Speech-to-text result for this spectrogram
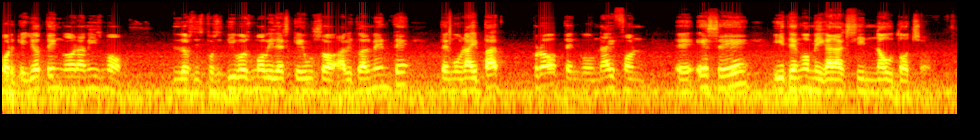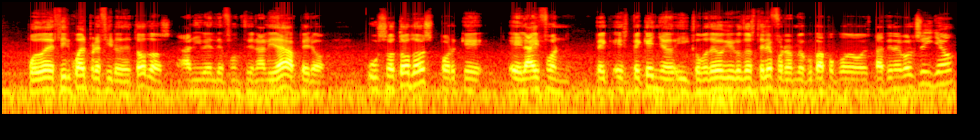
porque yo tengo ahora mismo los dispositivos móviles que uso habitualmente, tengo un iPad Pro, tengo un iPhone eh, SE y tengo mi Galaxy Note 8. Puedo decir cuál prefiero de todos a nivel de funcionalidad, pero uso todos porque el iPhone es pequeño y como tengo que ir con dos teléfonos me ocupa poco espacio en el bolsillo.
